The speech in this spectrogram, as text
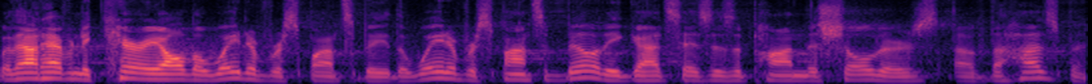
without having to carry all the weight of responsibility. The weight of responsibility, God says, is upon the shoulders of the husband.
